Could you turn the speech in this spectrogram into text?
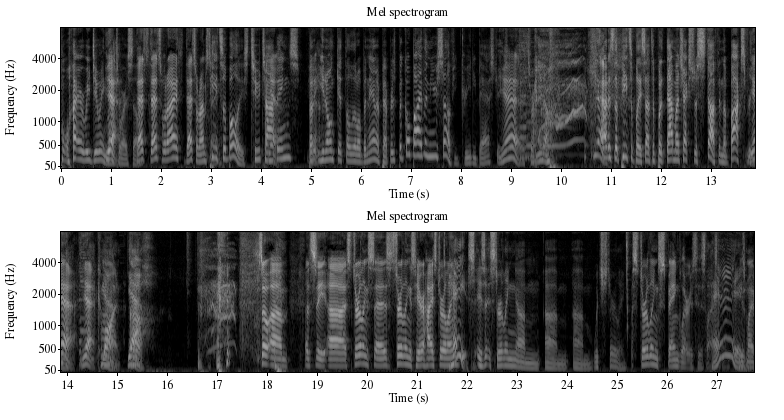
Why are we doing Yeah. that to ourselves? That's that's what I that's what I'm saying. Pizza Boli's, two toppings, but Yeah. you don't get the little banana peppers. But go buy them yourself, you greedy bastard. Yeah. That's right. You know, yeah. why does the pizza place have to put that much extra stuff in the box for you? Yeah, yeah, come Yeah, on. yeah. So, um, let's see. Uh, Sterling says Sterling is here. Hi, Sterling. Hey, is it Sterling? Um, um, um, which Sterling? Sterling Spangler is his last name. Hey. He's my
